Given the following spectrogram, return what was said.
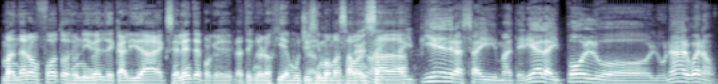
mandaron fotos de un nivel de calidad excelente porque la tecnología es muchísimo más hay- avanzada. Hay, piedras, hay material, hay polvo lunar. Bueno,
